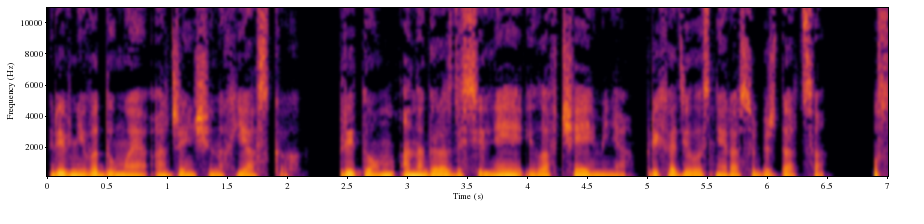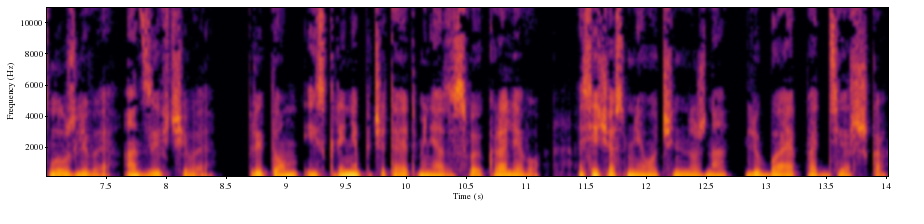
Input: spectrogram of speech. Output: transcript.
ревниво думая о женщинах-ясках. Притом она гораздо сильнее и ловчее меня, приходилось не раз убеждаться. Услужливая, отзывчивая. Притом искренне почитает меня за свою королеву. А сейчас мне очень нужна любая поддержка.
